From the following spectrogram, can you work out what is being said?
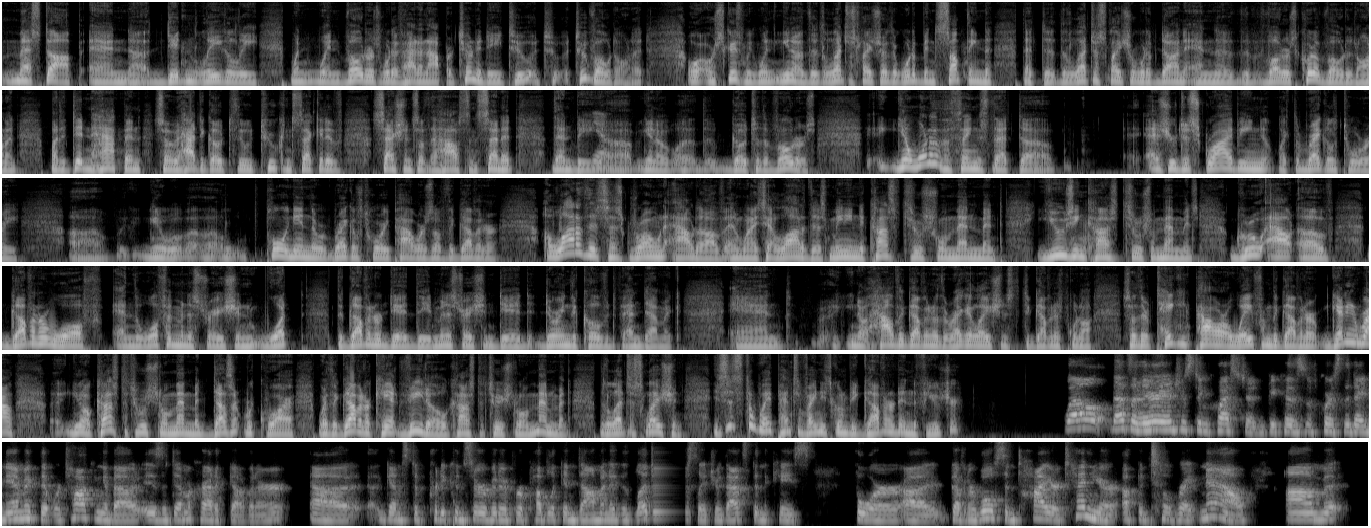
messed up and uh, didn't legally when when voters would have had an opportunity to to, to vote on it or, or excuse me when you know the, the legislature there would have been something that, that the, the legislature would have done and the, the voters could have voted on it but it didn't happen so it had to go through two consecutive sessions of the House and Senate then be yeah. uh, you know uh, go to the voters you know one of the things that uh, as you're describing like the regulatory uh, you know, uh, pulling in the regulatory powers of the governor. A lot of this has grown out of, and when I say a lot of this, meaning the constitutional amendment, using constitutional amendments, grew out of Governor Wolf and the Wolf administration, what the governor did, the administration did during the COVID pandemic, and you know how the governor, the regulations that the governor's put on. So they're taking power away from the governor, getting around. You know, a constitutional amendment doesn't require where the governor can't veto a constitutional amendment, the legislation. Is this the way Pennsylvania is going to be governed in the future? Well, that's a very interesting question because, of course, the dynamic that we're talking about is a Democratic governor uh, against a pretty conservative Republican dominated legislature. That's been the case for uh, Governor Wolf's entire tenure up until right now. Um,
